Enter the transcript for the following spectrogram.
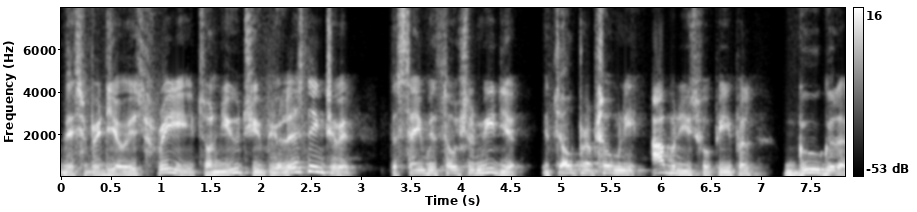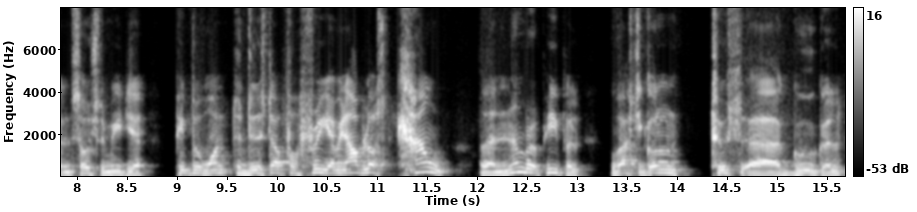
This video is free, it's on YouTube, you're listening to it. The same with social media. It's opened up so many avenues for people. Google and social media, people want to do stuff for free. I mean, I've lost count of the number of people who've actually gone on to uh, Google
